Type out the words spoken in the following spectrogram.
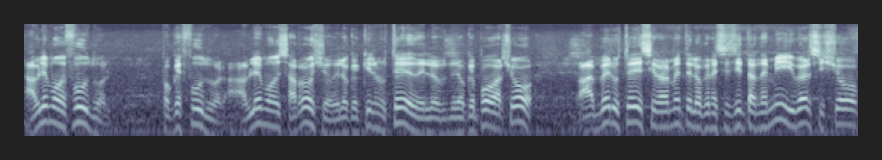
Hablemos de fútbol, porque es fútbol. Hablemos de desarrollo, de lo que quieren ustedes, de lo, de lo que puedo dar yo. A ver ustedes si realmente lo que necesitan de mí y ver si yo,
